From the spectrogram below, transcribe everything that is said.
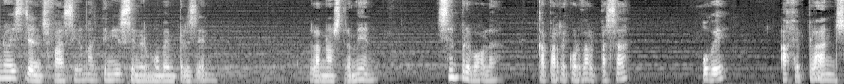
No és gens fàcil mantenir-se en el moment present. La nostra ment sempre vola cap a recordar el passat o bé a fer plans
